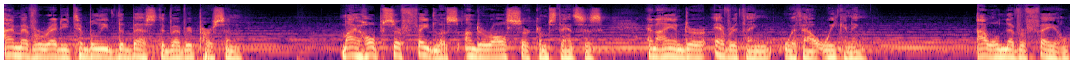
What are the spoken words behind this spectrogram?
I am ever ready to believe the best of every person. My hopes are fadeless under all circumstances, and I endure everything without weakening. I will never fail,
